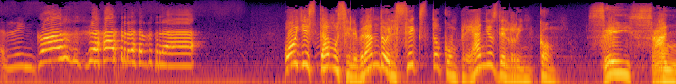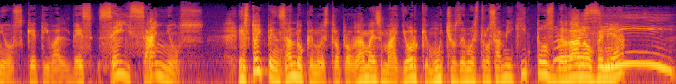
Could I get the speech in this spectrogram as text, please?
el rincón. Hoy estamos celebrando el sexto cumpleaños del Rincón. Seis años, Ketty Valdés, seis años. Estoy pensando que nuestro programa es mayor que muchos de nuestros amiguitos, ¿verdad, Ana Ofelia? Sí.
